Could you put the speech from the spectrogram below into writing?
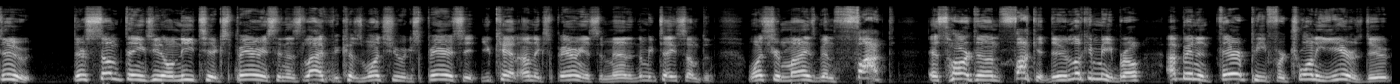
dude, there's some things you don't need to experience in this life because once you experience it, you can't unexperience it, man. Let me tell you something. Once your mind's been fucked, it's hard to unfuck it, dude. Look at me, bro. I've been in therapy for 20 years, dude.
